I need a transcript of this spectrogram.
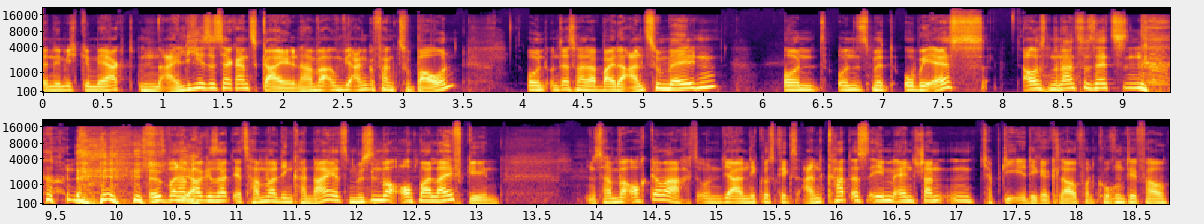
dann nämlich gemerkt, hm, eigentlich ist es ja ganz geil. Dann haben wir irgendwie angefangen zu bauen und uns erstmal da beide anzumelden und uns mit OBS auseinanderzusetzen. Und irgendwann haben Ja. wir gesagt, jetzt haben wir den Kanal, jetzt müssen wir auch mal live gehen. Und Das haben wir auch gemacht. Und ja, Nikos Kicks Uncut ist eben entstanden. Ich habe die Idee geklaut von KuchenTV.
